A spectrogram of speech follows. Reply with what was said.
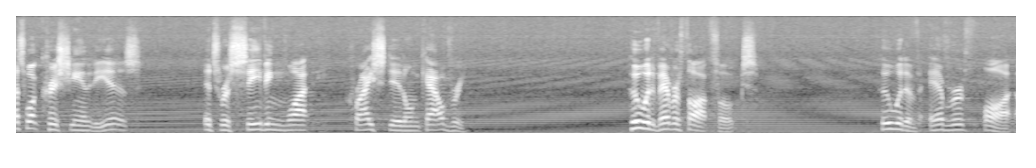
That's what Christianity is it's receiving what Christ did on Calvary. Who would have ever thought, folks? Who would have ever thought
